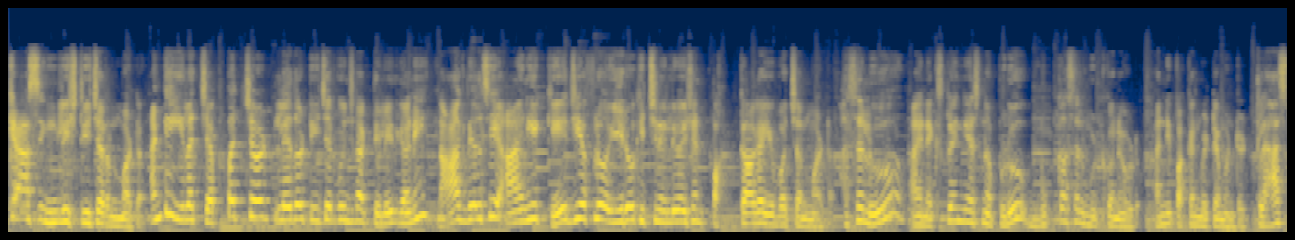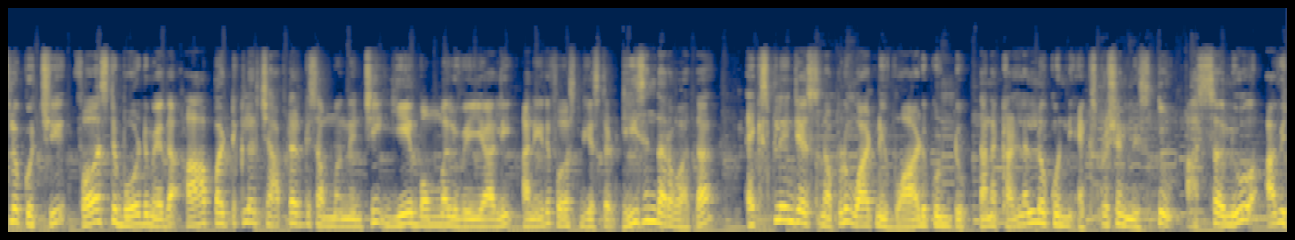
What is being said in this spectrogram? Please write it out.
kickass English teacher అనమాట అంటే ఇలా చెప్పచ్చో లేదో టీచర్ గురించి నాకు తెలియదు కానీ నాకు తెలిసి ఆయనకి కేజీఎఫ్లో హీరోకి ఇచ్చిన ఎలివేషన్ పక్కాగా ఇవ్వచ్చు అనమాట అసలు ఆయన ఎక్స్ప్లెయిన్ చేసినప్పుడు బుక్ అసలు ముట్టుకునేవాడు. అన్ని పక్కన పెట్టేమంటాడు క్లాస్లోకి వచ్చి ఫస్ట్ బోర్డు మీద ఆ పర్టికులర్ చాప్టర్కి సంబంధించి ఏ బొమ్మలు వేయాలి అనేది ఫస్ట్ గీస్తాడు. గీసిన తర్వాత ఎక్స్ప్లెయిన్ చేస్తున్నప్పుడు వాటిని వాడుకుంటూ తన కళ్ళల్లో కొన్ని ఎక్స్ప్రెషన్లు ఇస్తూ అసలు అవి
